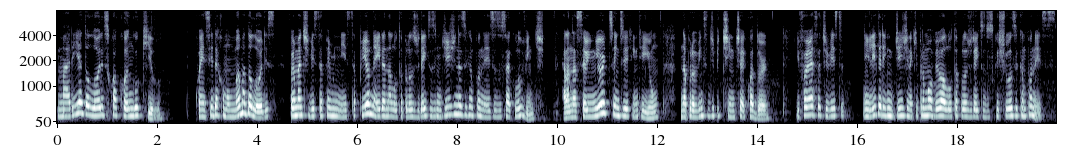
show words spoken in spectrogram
Maria Dolores Coaquango Quilo, conhecida como Mama Dolores, foi uma ativista feminista pioneira na luta pelos direitos indígenas e camponeses do século XX. Ela nasceu em 1881 na província de Pichincha, Equador, e foi essa ativista e líder indígena que promoveu a luta pelos direitos dos quichuas e camponeses.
